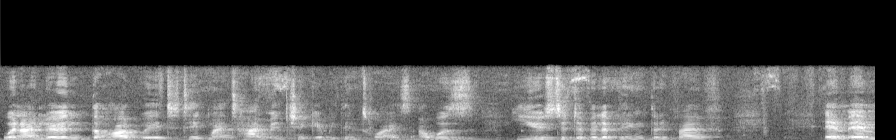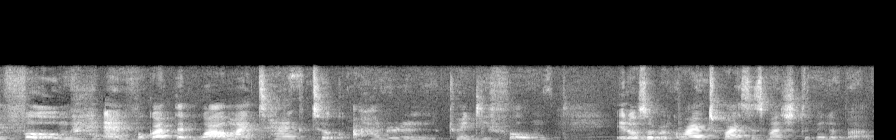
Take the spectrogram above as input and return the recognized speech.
when I learned the hard way to take my time and check everything twice. I was used to developing 35 mm film and forgot that while my tank took 120 film, it also required twice as much developer.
